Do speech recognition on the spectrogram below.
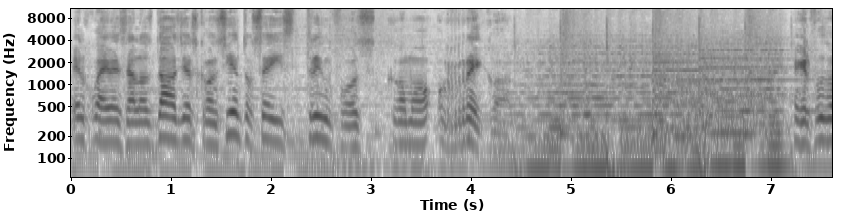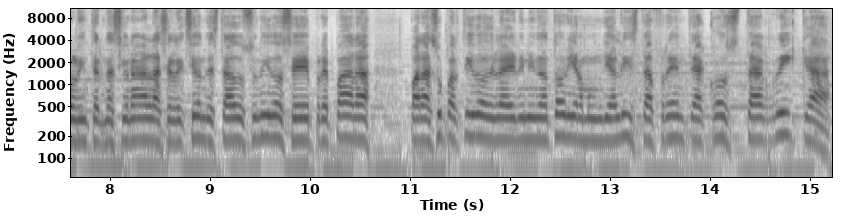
el jueves a los Dodgers con 106 triunfos como récord. En el fútbol internacional, la selección de Estados Unidos se prepara para su partido de la eliminatoria mundialista frente a Costa Rica.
